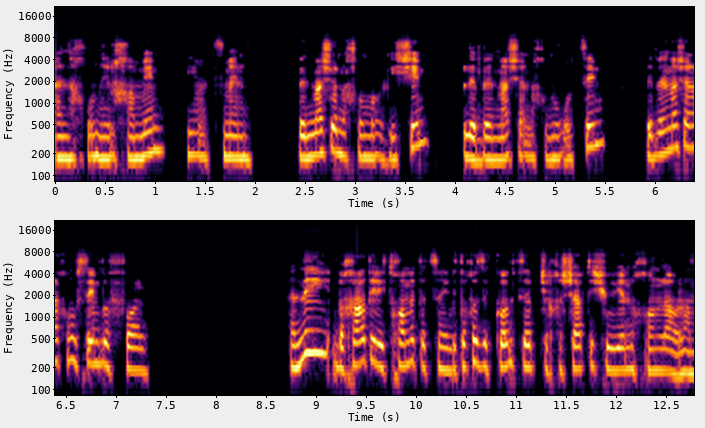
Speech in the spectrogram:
אנחנו נלחמים עם עצמנו, בין מה שאנחנו מרגישים לבין מה שאנחנו רוצים לבין מה שאנחנו עושים בפועל. אני בחרתי לתחום את עצמי בתוך איזה קונספט שחשבתי שהוא יהיה נכון לעולם.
